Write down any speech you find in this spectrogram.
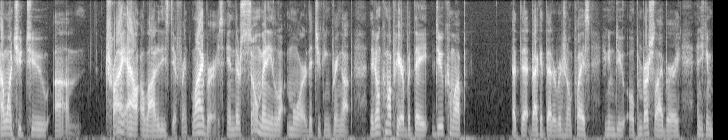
I want you to um, try out a lot of these different libraries. And there's so many more that you can bring up. They don't come up here, but they do come up at that back at that original place. You can do Open Brush Library, and you can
